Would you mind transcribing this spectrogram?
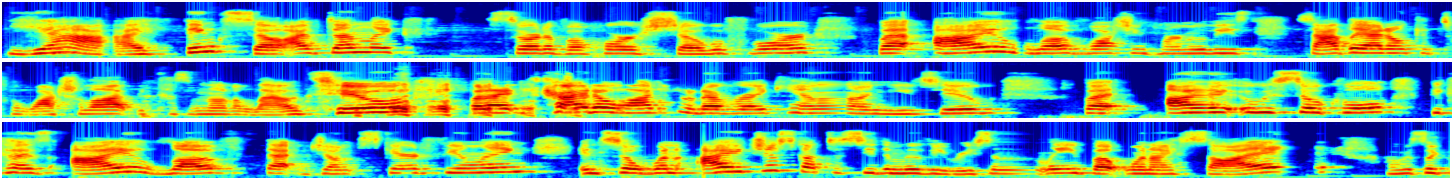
Yeah, I think so. I've done like sort of a horror show before, but I love watching horror movies. Sadly, I don't get to watch a lot because I'm not allowed to, but I try to watch whatever I can on YouTube. But I it was so cool because I love that jump scared feeling. And so when I just got to see the movie recently, but when I saw it, I was like,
